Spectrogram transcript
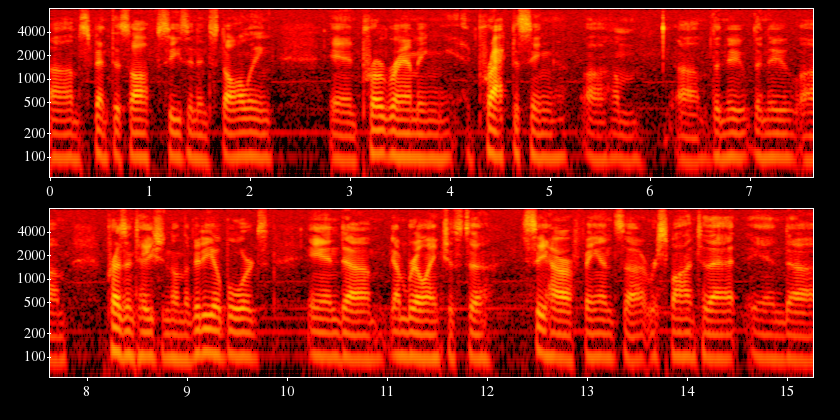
um, spent this off season installing and programming and practicing um, uh, the new the new um, presentation on the video boards, and um, I'm real anxious to see how our fans uh, respond to that. And uh,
